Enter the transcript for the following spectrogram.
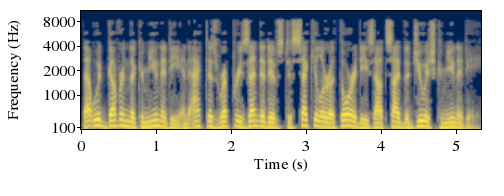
that would govern the community and act as representatives to secular authorities outside the Jewish community.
